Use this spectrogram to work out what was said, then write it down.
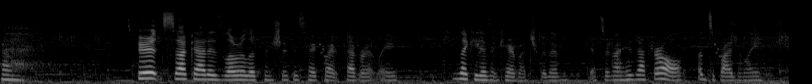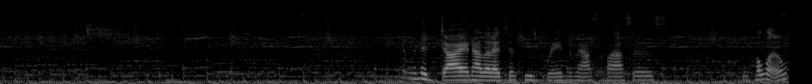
Spirit stuck out his lower lip and shook his head quite fervently. Seems like he doesn't care much for them. Guess they're not his after all, unsurprisingly. I'm gonna die now that I took these random ass classes. Oh, hello.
